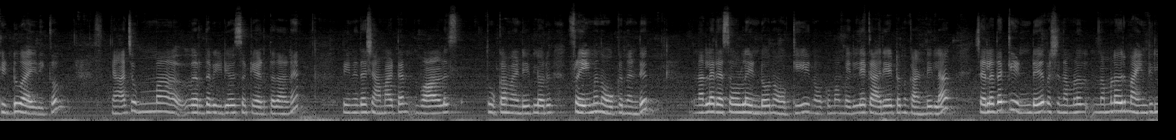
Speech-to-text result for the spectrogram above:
കിഡുമായിരിക്കും ഞാൻ ചുമ്മാ വെറുതെ വീഡിയോസൊക്കെ എടുത്തതാണ്. പിന്നെ ഇത് ശ്യാമാട്ടൻ വാൾ തൂക്കാൻ വേണ്ടിയിട്ടുള്ളൊരു ഫ്രെയിം നോക്കുന്നുണ്ട്. നല്ല രസമുള്ള ഉണ്ടോ നോക്കി. നോക്കുമ്പം വലിയ കാര്യമായിട്ടൊന്നും കണ്ടില്ല. ചിലതൊക്കെ ഉണ്ട്. പക്ഷെ നമ്മൾ നമ്മളൊരു മൈൻഡിൽ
